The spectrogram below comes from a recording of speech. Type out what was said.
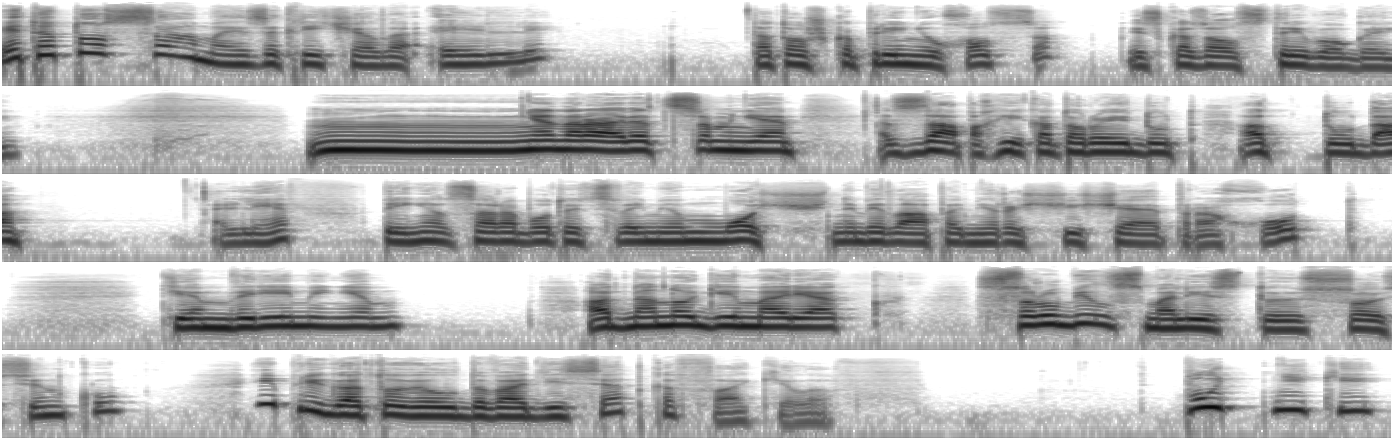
Это то самое!» — закричала Элли. Татошка принюхался и сказал с тревогой. «Не нравятся мне запахи, которые идут оттуда». Лев принялся работать своими мощными лапами, расчищая проход. Тем временем одноногий моряк срубил смолистую сосенку и приготовил два десятка факелов. Путники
